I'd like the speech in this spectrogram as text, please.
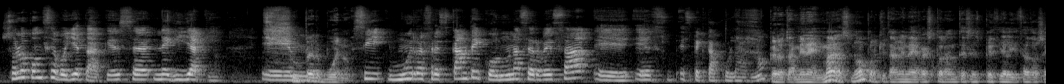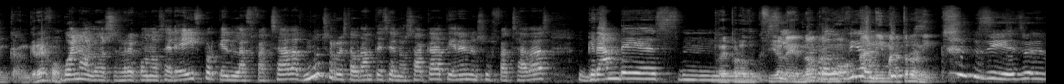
solo con cebolleta, que es eh, negiyaki. Em, Súper bueno. Sí, muy refrescante y con una cerveza eh, es espectacular, ¿no? Pero también hay más, ¿no? Porque también hay restaurantes especializados en cangrejo. Bueno, los reconoceréis porque en las fachadas, muchos restaurantes en Osaka tienen en sus fachadas grandes... Mm, Reproducciones, ¿no? Como animatronics. sí, eso es,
